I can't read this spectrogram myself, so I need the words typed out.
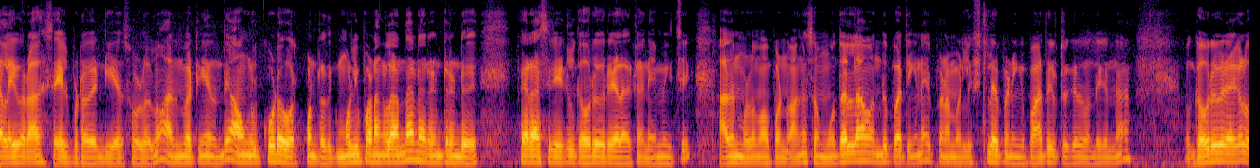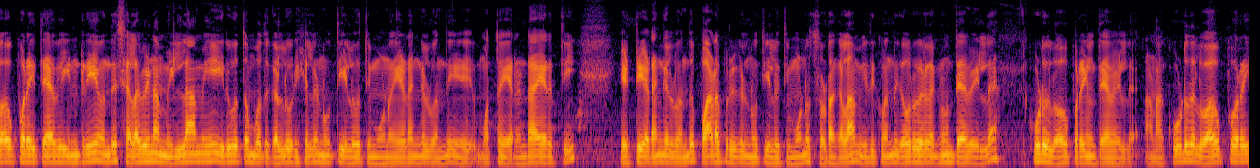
தலைவராக செயல்பட வேண்டிய சூழலும் அது மட்டும் வந்து அவங்களுக்கு கூட ஒர்க் பண்ணுறதுக்கு மொழிப்படங்களாக இருந்தால் நான் ரெண்டு ரெண்டு பேராசிரியர்கள் கௌரவ உரையாளர்களை நியமித்து அதன் மூலமாக பண்ணுவாங்க. ஸோ முதல்ல வந்து பார்த்திங்கன்னா இப்போ நம்ம லிஸ்ட்டில் இப்போ நீங்கள் பார்த்துக்கிட்டு இருக்கிறது வந்துங்கன்னா கௌரவர்கள் வகுப்பறை தேவையின்றியே வந்து செலவினம் இல்லாமையே இருபத்தொம்போது கல்லூரிகளில் நூற்றி எழுபத்தி மூணு இடங்கள் வந்து மொத்தம் ரெண்டாயிரத்தி எட்டு இடங்கள் வந்து பாடப்பிரிவுகள் நூற்றி எழுபத்தி மூணு தொடங்கலாம். இதுக்கு வந்து கௌரவர்களும் தேவையில்லை கூடுதல் வகுப்பறைகளும் தேவையில்லை. ஆனால் கூடுதல் வகுப்பறை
